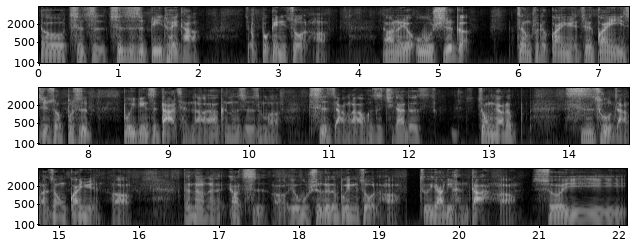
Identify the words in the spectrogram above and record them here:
都辞职，辞职是逼退他，就不给你做了哈。然后呢，有五十个政府的官员，所以官员意思就是说不是不一定是大臣啊，他可能是什么次长啦，或者其他的重要的司处长啊，这种官员啊等等呢，要辞啊，有五十个都不给你做了哈，这个压力很大啊，所以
